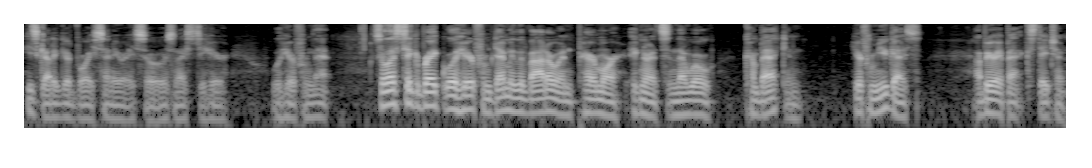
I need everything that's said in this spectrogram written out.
he's got a good voice anyway, so it was nice to hear. We'll hear from that. So let's take a break. We'll hear from Demi Lovato and Paramore Ignorance, and then we'll come back and hear from you guys. I'll be right back. Stay tuned.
